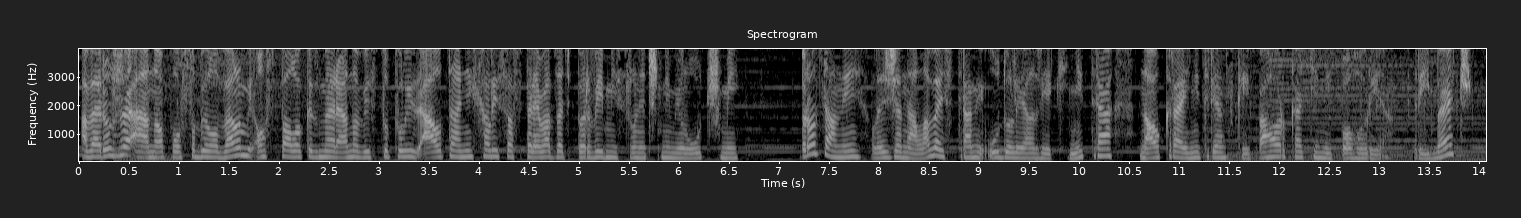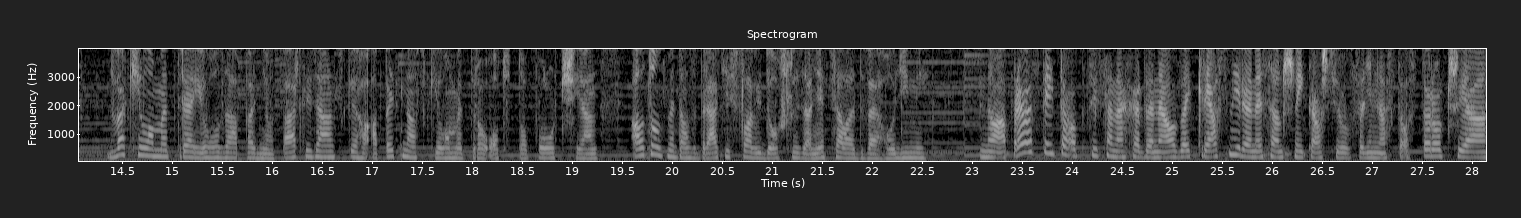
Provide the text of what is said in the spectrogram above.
A veru, že áno, pôsobilo veľmi ospalo, keď sme ráno vystúpili z auta a nechali sa sprevádzať prvými slnečnými lúčmi. Brodzany ležia na ľavej strany údolia rieky Nitra na okraji Nitrianskej pahorkatiny Pohoria. Ríbeč 2 km juhozápadne od Partizánskeho a 15 km od Topolčian. Autom sme tam z Bratislavy došli za necelé 2 hodiny. No a práve v tejto obci sa nachádza naozaj krásny renesančný kaštiel 17. storočia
